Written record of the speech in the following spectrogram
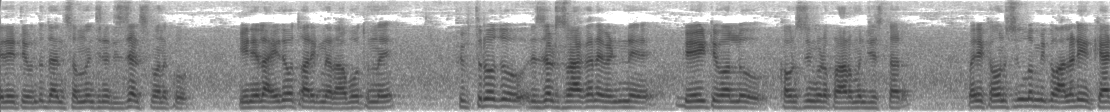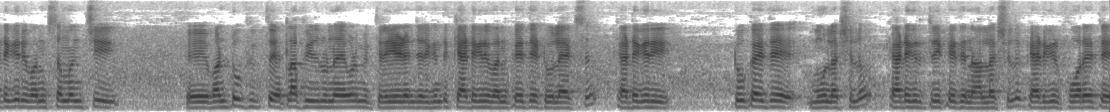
ఏదైతే ఉందో దానికి సంబంధించిన రిజల్ట్స్ మనకు ఈ నెల ఐదవ తారీఖున రాబోతున్నాయి. ఫిఫ్త్ రోజు రిజల్ట్స్ రాగానే వెంటనే విఐటి వాళ్ళు కౌన్సిలింగ్ కూడా ప్రారంభం చేస్తారు. మరి కౌన్సిలింగ్లో మీకు ఆల్రెడీ కేటగిరీ వన్కి సంబంధించి వన్ టు ఫిఫ్త్ ఎట్లా ఫీజులు ఉన్నాయో కూడా మీకు తెలియడం జరిగింది. కేటగిరీ వన్కి అయితే టూ ల్యాక్స్ కేటగిరీ టూకి అయితే మూడు లక్షలు కేటగిరీ త్రీకి అయితే నాలుగు లక్షలు కేటగిరీ ఫోర్ అయితే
